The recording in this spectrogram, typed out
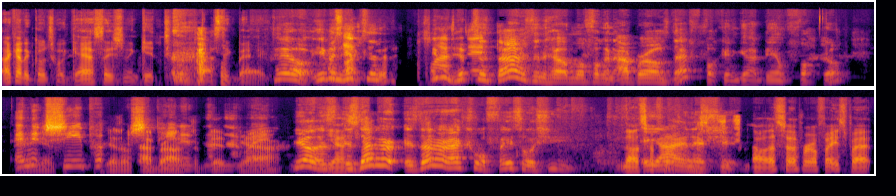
I gotta go to a gas station and get two plastic bags. Hell, even That's hips and even hips and thighs didn't have motherfucking eyebrows that fucking goddamn fucked up. And yeah. she put Yeah, those she eyebrows a bit. that Yeah. Yeah, is, Yes. is that her? Is that her actual face, or is she No, that's her AI real in that face. shit? No, that's her real face, Pat.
